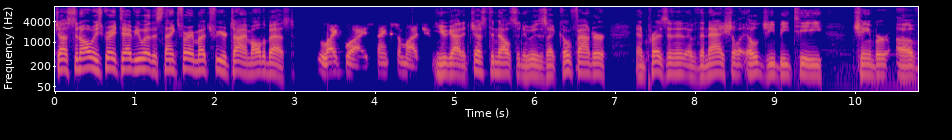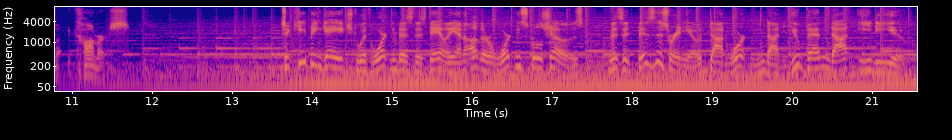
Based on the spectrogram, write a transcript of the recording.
Justin, always great to have you with us. Thanks very much for your time. All the best. Likewise. Thanks so much. You got it. Justin Nelson, who is a co founder and president of the National LGBT Chamber of Commerce. To keep engaged with Wharton Business Daily and other Wharton School shows, visit businessradio.wharton.upenn.edu.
